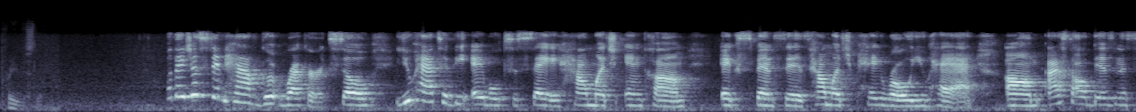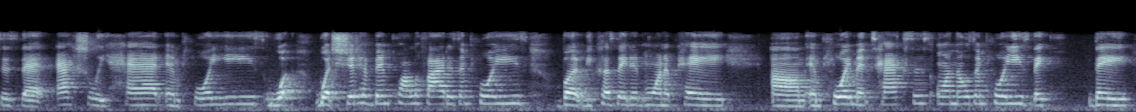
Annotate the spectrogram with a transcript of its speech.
previously? Well, they just didn't have good records. So you had to be able to say how much income, expenses, how much payroll you had. Um, I saw businesses that actually had employees, what what should have been qualified as employees, but because they didn't want to pay um, employment taxes on those employees, they they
